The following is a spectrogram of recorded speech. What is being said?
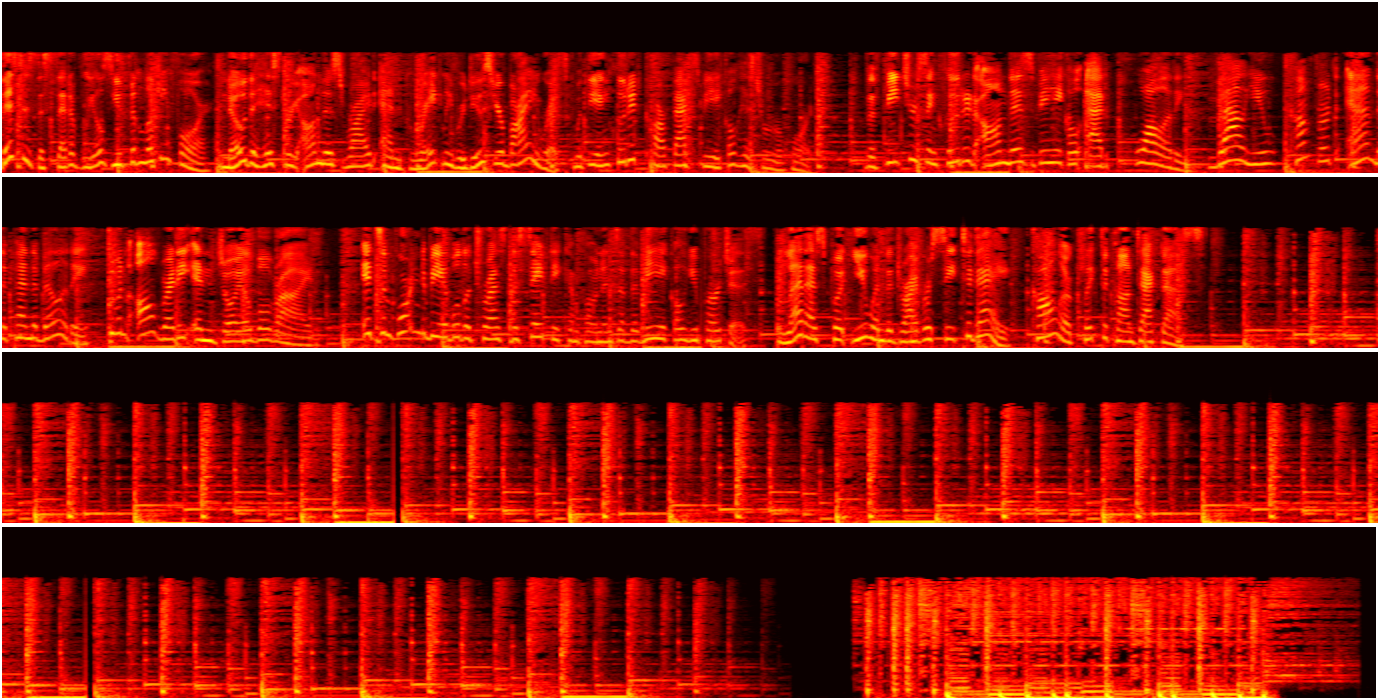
This is the set of wheels you've been looking for. Know the history on this ride and greatly reduce your buying risk with the included Carfax Vehicle History Report. The features included on this vehicle add quality, value, comfort, and dependability to an already enjoyable ride. It's important to be able to trust the safety components of the vehicle you purchase. Let us put you in the driver's seat today. Call or click to contact us.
